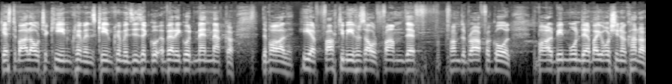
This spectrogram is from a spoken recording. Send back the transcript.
Gets the ball out to Keane Crimmins. Keane Crimmins is a, good, a very good man marker. The ball here 40 metres out from the from the Broadford goal. The ball being won there by Oisin O'Connor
